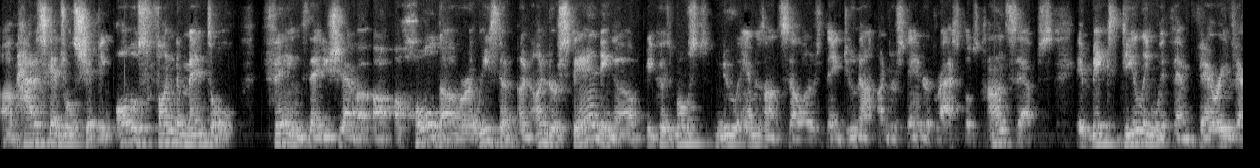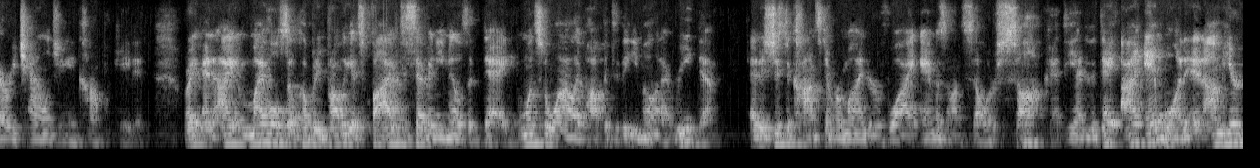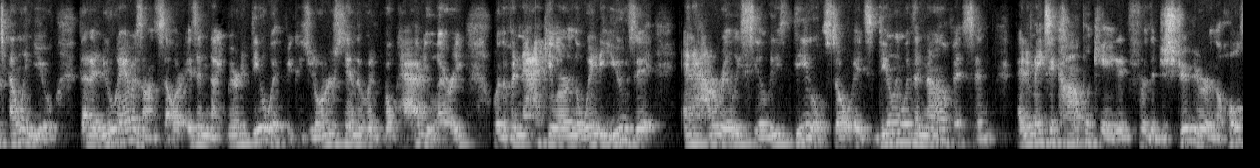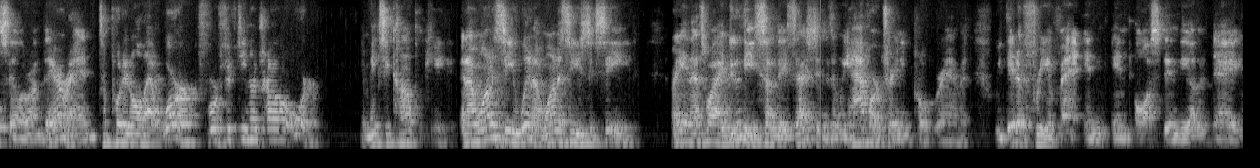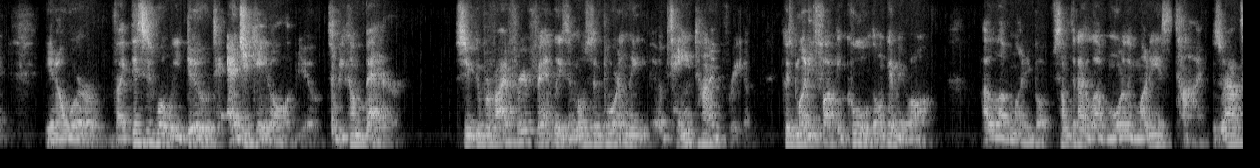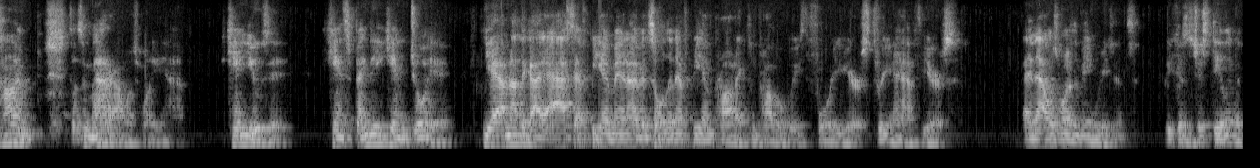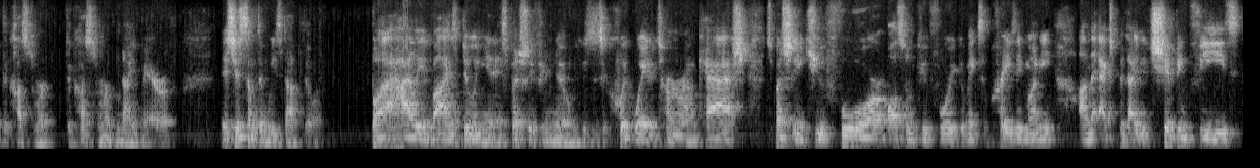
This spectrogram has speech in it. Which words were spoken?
um, how to schedule shipping, all those fundamental things that you should have a, a, a hold of or at least a, an understanding of because most new amazon sellers they do not understand or grasp those concepts. It makes dealing with them very very challenging and complicated right and i my wholesale company probably gets five to seven emails a day and once in a while i pop into the email and i read them and it's just a constant reminder of why Amazon sellers suck. At the end of the day, I am one, and I'm here telling you that a new Amazon seller is a nightmare to deal with because you don't understand the vocabulary or the vernacular and the way to use it and how to really seal these deals. So it's dealing with a novice and and it makes it complicated for the distributor and the wholesaler on their end to put in all that work for a $1500 order. It makes it complicated. And I want to see you win. I want to see you succeed right? And that's why I do these Sunday sessions and we have our training program. And we did a free event in, in Austin the other day. You know, we're like, this is what we do to educate all of you to become better so you can provide for your families and most importantly, obtain time freedom. Because money's fucking cool, don't get me wrong. I love money, but something I love more than money is time. Because without time, it doesn't matter how much money you have. You can't use it. You can't spend it. You can't enjoy it. Yeah, I'm not the guy to ask FBM, man. I haven't sold an FBM product in probably four years, three and a half years. And that was one of the main reasons because just dealing with the customer, the customer nightmare of it's just something we stopped doing. But I highly advise doing it, especially if you're new, because it's a quick way to turn around cash, especially in Q4. Also in Q4, you can make some crazy money on the expedited shipping fees.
